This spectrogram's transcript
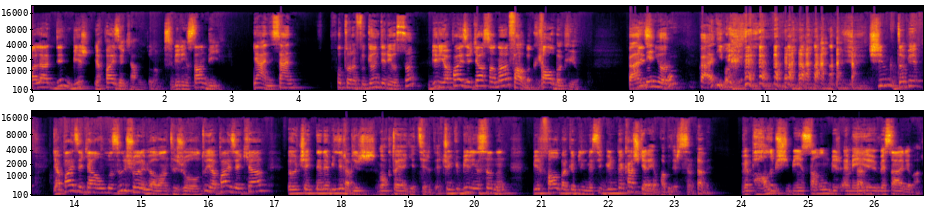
Faladdin bir yapay zeka uygulaması. Bir insan değil. Yani sen fotoğrafı gönderiyorsun. Bir yapay zeka sana fal bakıyor. Fal bakıyor. Ben Biz... deniyorum. Gayet iyi bakıyor. Şimdi tabii yapay zeka olmasının şöyle bir avantajı oldu. Yapay zeka ölçeklenebilir tabii. bir noktaya getirdi. Çünkü bir insanın bir fal bakabilmesi günde kaç kere yapabilirsin? Tabii ve pahalı bir şey. Bir insanın bir emeği Tabii. vesaire var.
